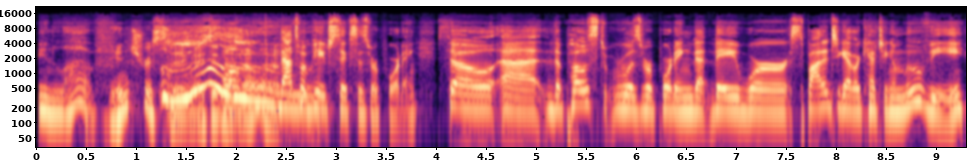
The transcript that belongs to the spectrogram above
in love Interesting. I did not know that. That's what page six is reporting. So uh, the Post was reporting that they were spotted together catching a movie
